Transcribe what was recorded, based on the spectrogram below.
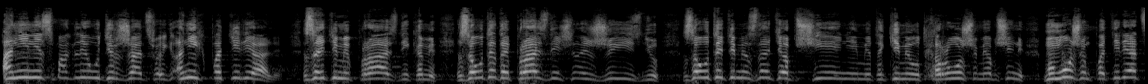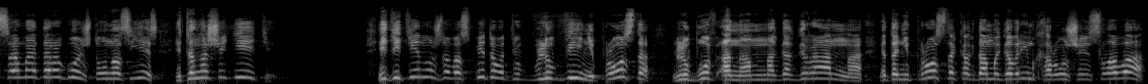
Они не смогли удержать своих, они их потеряли. За этими праздниками, за вот этой праздничной жизнью, за вот этими, знаете, общениями, такими вот хорошими общениями. Мы можем потерять самое дорогое, что у нас есть. Это наши дети. И детей нужно воспитывать в любви, не просто любовь, она многогранна. Это не просто, когда мы говорим хорошие слова.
